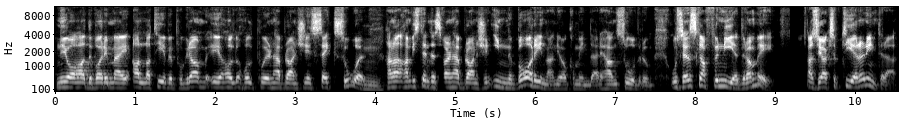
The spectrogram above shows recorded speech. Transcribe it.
när jag hade varit med i alla tv-program. Jag har hållit på i den här branschen i sex år. Mm. Han, han visste inte ens vad den här branschen innebar innan jag kom in där i hans sovrum. Och sen ska han förnedra mig. Alltså jag accepterar inte det.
